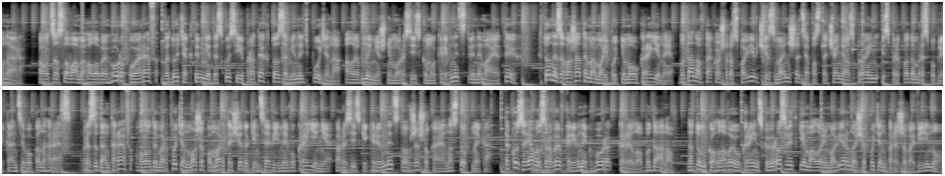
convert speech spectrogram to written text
опозиціонер. А от за словами голови ГУР, у РФ ведуть активні дискусії про те, хто замінить Путіна, але в нинішньому російському керівництві немає тих, хто не заважатиме майбутньому України. Буданов також розповів, чи зменшиться постачання озброєнь із приходом республіканців у Конгрес. Президент РФ Володимир Путін може померти ще до кінця війни в Україні, а російське керівництво вже шукає наступника. Таку заяву зробив керівник ГУР Кирило Буданов. На думку глави української розвідки, мало ймовірно, що Путін переживе війну.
